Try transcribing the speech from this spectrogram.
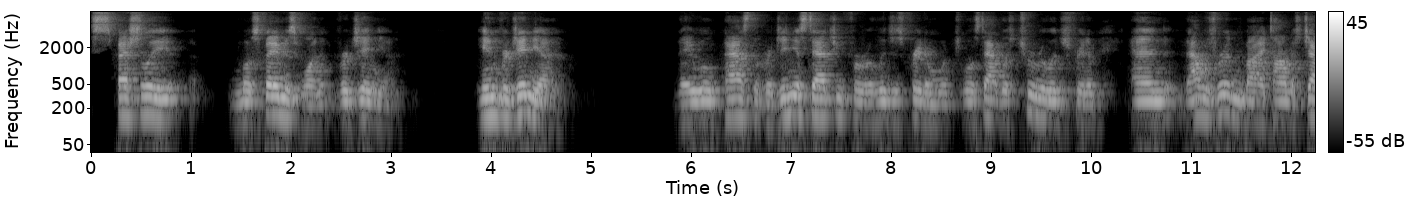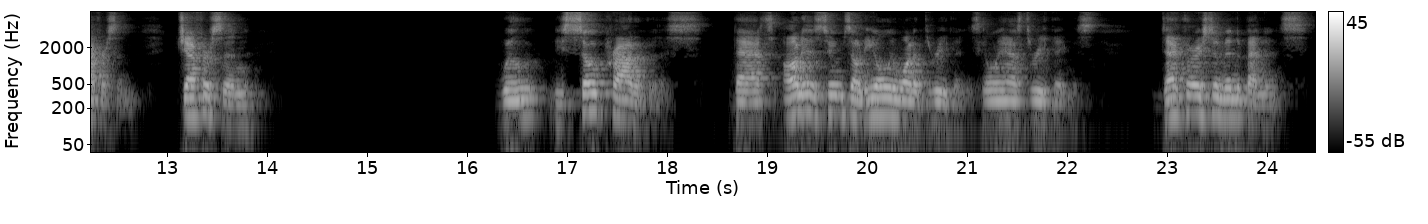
especially the most famous one, Virginia in Virginia, they will pass the Virginia Statute for Religious Freedom, which will establish true religious freedom. And that was written by Thomas Jefferson. Jefferson will be so proud of this that on his tombstone, he only wanted three things. He only has three things Declaration of Independence,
